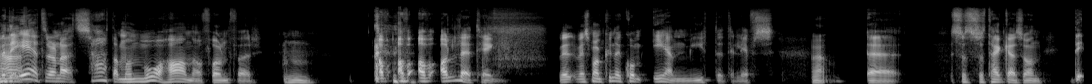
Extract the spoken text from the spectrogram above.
Men det er et eller annet Satan, man må ha noe form for Mm. Av, av, av alle ting Hvis man kunne komme én myte til livs, Ja. uh, så, så tenker jeg sånn Det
